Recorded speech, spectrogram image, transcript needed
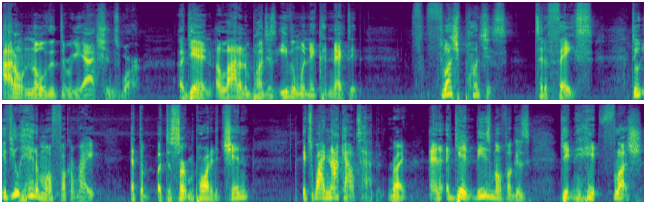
I don't know that the reactions were. Again, a lot of them punches, even when they connected, f- flush punches to the face. Dude, if you hit a motherfucker right at the at the certain part of the chin, it's why knockouts happen. Right. And again, these motherfuckers getting hit flush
